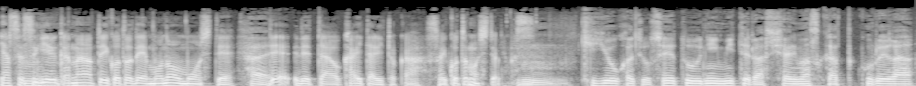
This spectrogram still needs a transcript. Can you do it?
安すぎるかなということで、物を申して、うん、で、レターを書いたりとか、そういうこともしております。うん、企業価値を正当に見てらっしゃいますか？これが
